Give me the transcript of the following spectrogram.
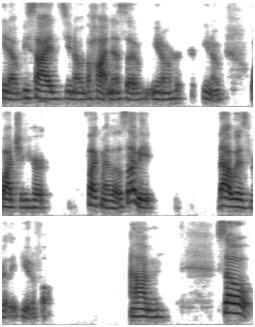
you know besides you know the hotness of you know her you know watching her fuck my little subby. That was really beautiful. Um so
